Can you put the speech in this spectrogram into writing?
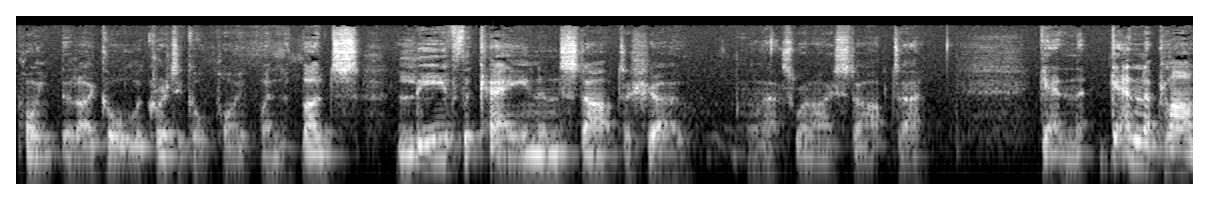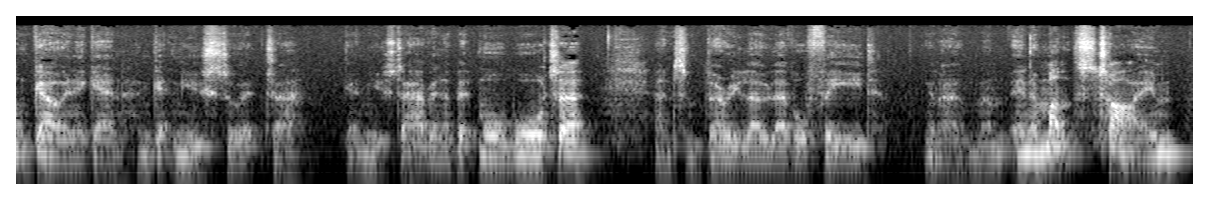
point that I call the critical point when the buds leave the cane and start to show. and that's when I start uh, getting getting the plant going again and getting used to it, uh, getting used to having a bit more water and some very low level feed. You know, um, in a month's time,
